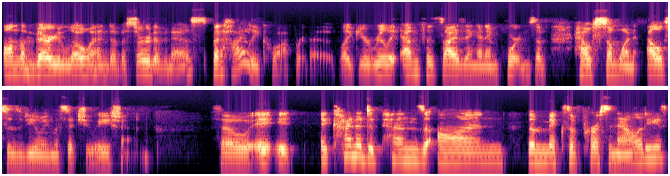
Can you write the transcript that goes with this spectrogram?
on the very low end of assertiveness, but highly cooperative. Like you're really emphasizing an importance of how someone else is viewing the situation. So it, it it kind of depends on the mix of personalities.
